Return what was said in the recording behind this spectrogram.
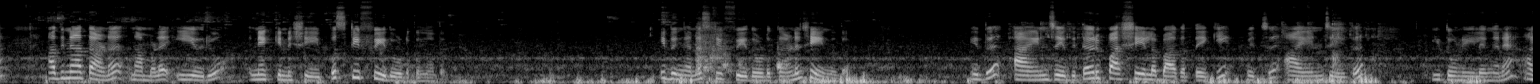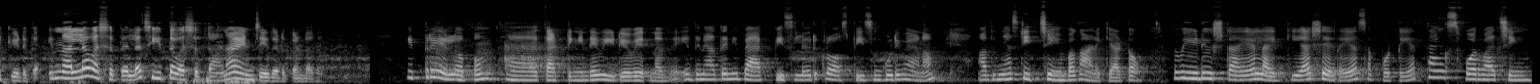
അതിനകത്താണ് നമ്മൾ ഈ ഒരു നെക്കിന്റെ ഷേപ്പ് സ്റ്റിഫ് ചെയ്ത് കൊടുക്കുന്നത്. ഇതിങ്ങനെ സ്റ്റിഫ് ചെയ്ത് കൊടുക്കുകയാണ് ചെയ്യുന്നത്. ഇത് അയൺ ചെയ്തിട്ട് ഒരു പശയുള്ള ഭാഗത്തേക്ക് വെച്ച് അയൺ ചെയ്ത് ഈ തുണിയിൽ ഇങ്ങനെ ആക്കിയെടുക്കുക. ഇത് നല്ല വശത്തല്ല ചീത്ത വശത്താണ് അയൺ ചെയ്തെടുക്കേണ്ടത്. ഇത്രയേ ഉള്ളൂ അപ്പം കട്ടിങ്ങിന്റെ വീഡിയോ വരുന്നത്. ഇതിനകത്ത് ഇനി ബാക്ക് പീസിൽ ഒരു ക്രോസ് പീസും കൂടി വേണം. അത് ഞാൻ സ്റ്റിച്ച് ചെയ്യുമ്പോൾ കാണിക്കാം കേട്ടോ. വീഡിയോ ഇഷ്ടമായാൽ ലൈക്ക് ചെയ്യുക ഷെയർ ചെയ്യുക സപ്പോർട്ട് ചെയ്യുക. Thanks for watching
